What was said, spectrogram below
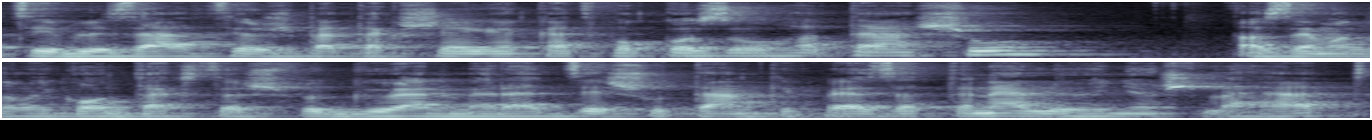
civilizációs betegségeket fokozó hatású. Azért mondom, hogy kontextus függően, mert edzés után kifejezetten előnyös lehet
